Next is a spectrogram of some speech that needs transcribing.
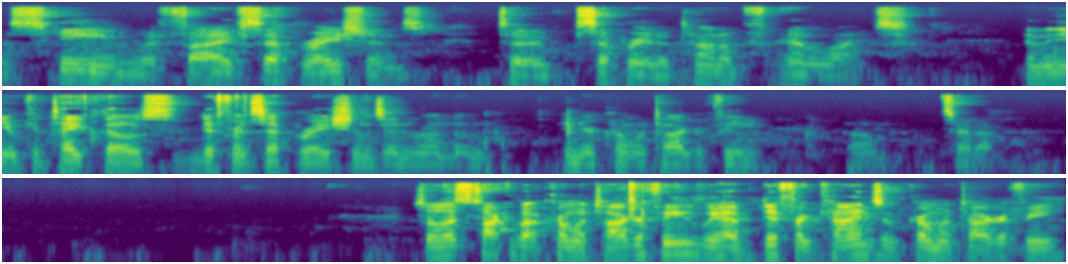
a scheme with five separations to separate a ton of analytes. And then you can take those different separations and run them in your chromatography um, setup. So let's talk about chromatography. We have different kinds of chromatography.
